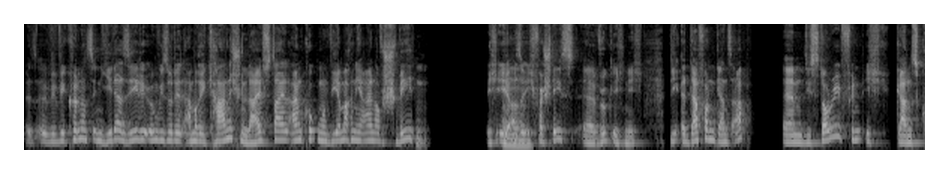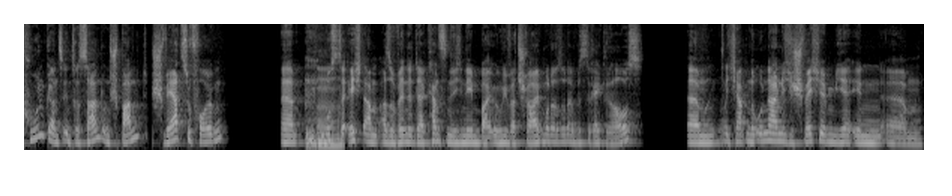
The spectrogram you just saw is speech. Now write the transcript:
äh, wir können uns in jeder Serie irgendwie so den amerikanischen Lifestyle angucken und wir machen hier einen auf Schweden. Ich. Also ich verstehe es äh, wirklich nicht. Die, äh, davon ganz ab. Ähm, die Story finde ich ganz cool, ganz interessant und spannend, schwer zu folgen. Ähm, Mhm. Musste echt am, also wenn du da kannst du nicht nebenbei irgendwie was schreiben oder so, dann bist du direkt raus. Ähm, ich habe eine unheimliche Schwäche, mir in ähm,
